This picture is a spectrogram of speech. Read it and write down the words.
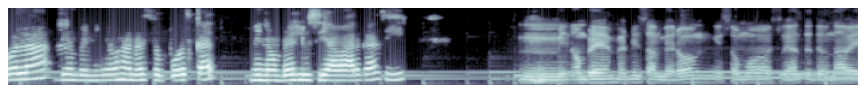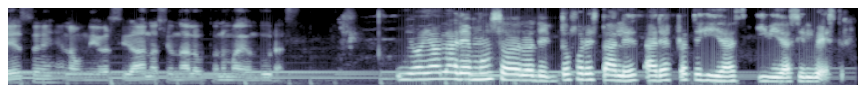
Hola, bienvenidos a nuestro podcast. Mi nombre es Lucía Vargas y mm, mi nombre es Melvin Salmerón y somos estudiantes de una ABS en la Universidad Nacional Autónoma de Honduras. Y hoy hablaremos sobre los delitos forestales, áreas protegidas y vida silvestre.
